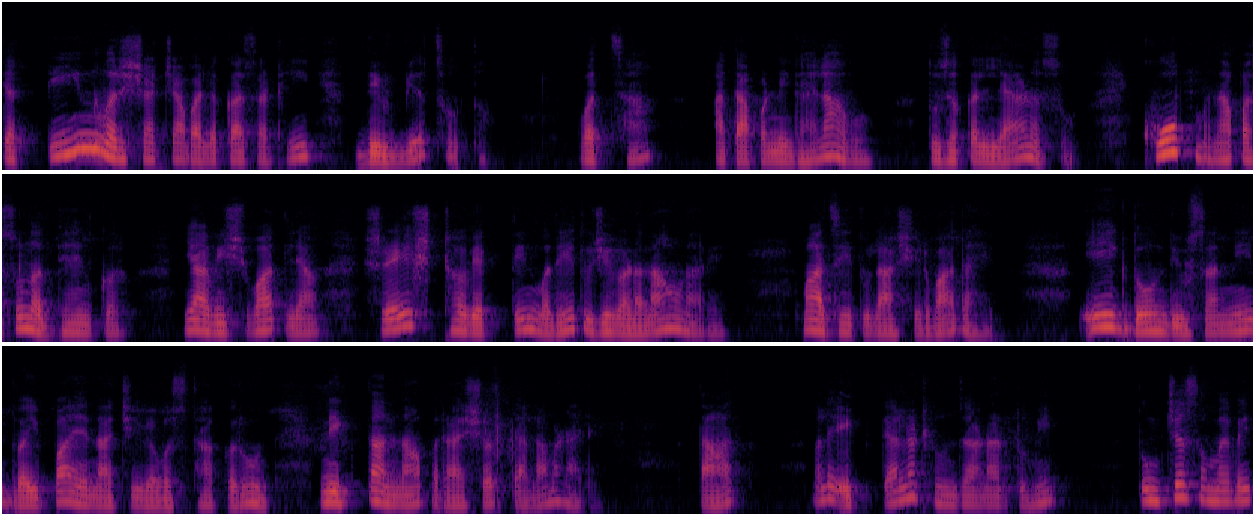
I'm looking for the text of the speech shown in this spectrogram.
त्या तीन वर्षाच्या बालकासाठी दिव्यच होतं. वत्सा आता आपण निघायला हवं. तुझं कल्याण असो. खूप मनापासून अध्ययन कर. या विश्वातल्या श्रेष्ठ व्यक्तींमध्ये तुझी गणना होणार आहे. माझे तुला आशीर्वाद आहेत. एक दोन दिवसांनी द्वैपायनाची व्यवस्था करून निघताना पराशर त्याला म्हणाले तात मला एकट्याला ठेवून जाणार तुम्ही? तुमच्या समवेत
